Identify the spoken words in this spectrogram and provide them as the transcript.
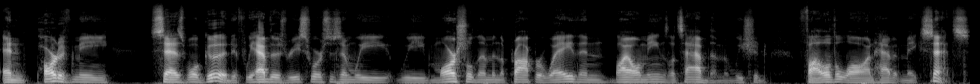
And part of me says, well, good. If we have those resources and we we marshal them in the proper way, then by all means, let's have them, and we should follow the law and have it make sense.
